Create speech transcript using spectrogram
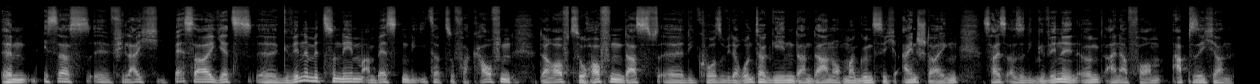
ähm, ist das äh, vielleicht besser, jetzt äh, Gewinne mitzunehmen, am besten die Ether zu verkaufen, darauf zu hoffen, dass äh, die Kurse wieder runtergehen, dann da nochmal günstig einsteigen. Das heißt also, die Gewinne in irgendeiner Form absichern.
